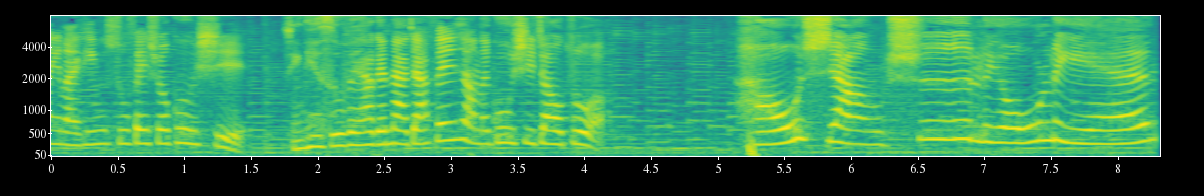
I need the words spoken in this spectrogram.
欢迎来听苏菲说故事。今天苏菲要跟大家分享的故事叫做《好想吃榴莲》。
